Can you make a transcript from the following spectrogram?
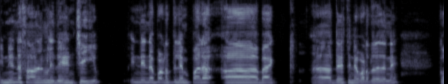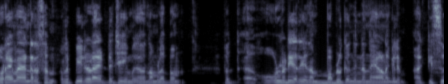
ഇന്ന ഇന്ന സാധനങ്ങൾ ഇദ്ദേഹം ചെയ്യും. ഇന്ന ഇന്ന പടത്തിലും പല ബാക്ക് അദ്ദേഹത്തിന്റെ പടത്തിൽ തന്നെ കുറേ മാനറിസം റിപ്പീറ്റഡ് ആയിട്ട് ചെയ്യും. നമ്മളിപ്പം ഓൾറെഡി അറിയാം. ബബിൾക്ക് നിന്നുന്നതാണെങ്കിലും ആ കിസ്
